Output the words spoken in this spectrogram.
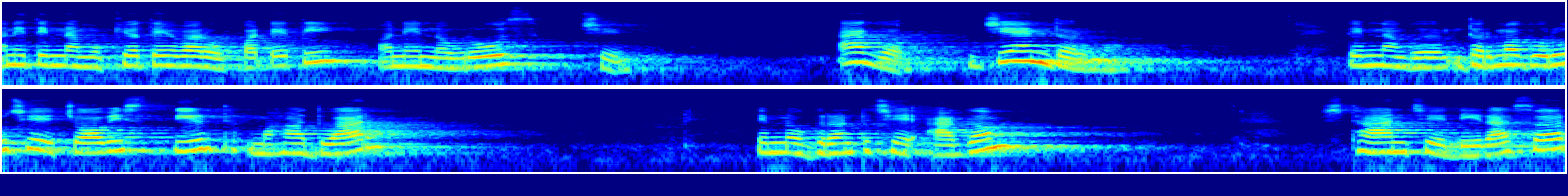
અને તેમના મુખ્ય તહેવારો પટેતી અને નવરોઝ છે. આગળ, જૈન ધર્મ. તેમના ધર્મગુરુ છે ચોવીસ તીર્થ મહાદ્વાર. તેમનો ગ્રંથ છે આગમ. સ્થાન છે દેરાસર.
